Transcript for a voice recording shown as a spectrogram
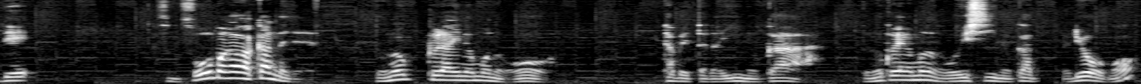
で、その相場がわかんないじゃないですか。どのくらいのものを食べたらいいのか、どのくらいのものが美味しいのか、量も、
